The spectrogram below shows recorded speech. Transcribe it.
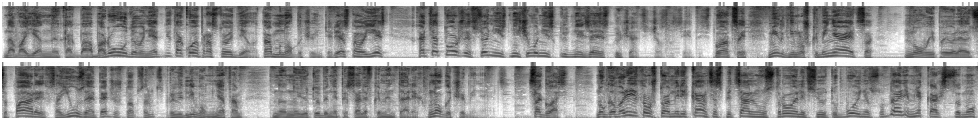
на военное как бы оборудование. Это не такое простое дело. Там много чего интересного есть. Хотя тоже все ничего не нельзя исключать сейчас из всей этой ситуации. Мир немножко меняется, новые появляются пары, союзы, опять же, что абсолютно справедливо, у меня там на, Ютубе написали в комментариях. Много чего меняется. Согласен. Но говорить о том, что американцы специально устроили всю эту бойню в Судане, мне кажется, ну,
